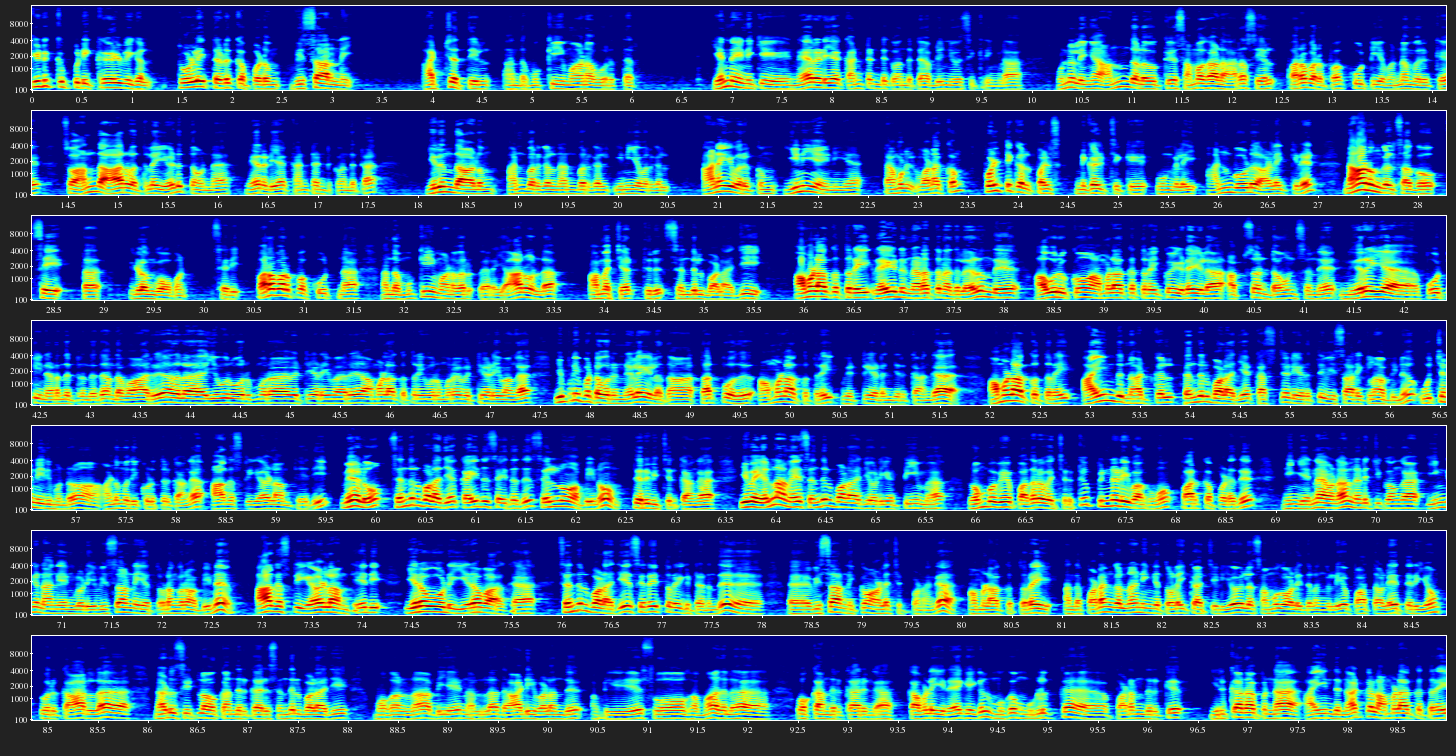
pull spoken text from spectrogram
கிடுக்குப்பிடி கேள்விகள் துளைத்தெடுக்கப்படும் விசாரணை. அச்சத்தில் அந்த முக்கியமான ஒருத்தர். என்ன இன்னைக்கு நேரடியாக கண்டென்ட்டுக்கு வந்துட்டேன் அப்படின்னு யோசிக்கிறீங்களா? ஒன்றும் இல்லைங்க அந்த அளவுக்கு சமகால அரசியல் பரபரப்பாக கூட்டிய வண்ணம் இருக்கு. ஸோ அந்த ஆர்வத்தில் எடுத்த உடனே நேரடியாக கண்டென்ட்டுக்கு வந்துட்டேன். இருந்தாலும் அன்பர்கள் நண்பர்கள் இனியவர்கள் அனைவருக்கும் இனிய இனிய தமிழ் வணக்கம். பொலிட்டிக்கல் பல்ஸ் நிகழ்ச்சிக்கு உங்களை அன்போடு அழைக்கிறேன். நான் உங்கள் சகோ சே த இளங்கோவன். சரி பரபரப்பை கூட்டின அந்த முக்கியமானவர் வேற யாரும் இல்லை அமைச்சர் திரு செந்தில் பாலாஜி. அமலாக்கத்துறை ரெய்டு நடத்தினதுலேருந்து அவருக்கும் அமலாக்கத்துறைக்கும் இடையில் அப்ஸ் அண்ட் டவுன்ஸ்னு நிறைய போட்டி நடந்துட்டு இருந்தது அந்த வாரு அதில் இவர் ஒரு முறை வெற்றி அடைவார் அமலாக்கத்துறை ஒரு முறை வெற்றி அடைவாங்க. இப்படிப்பட்ட ஒரு நிலையில தான் தற்போது அமலாக்கத்துறை வெற்றி அடைஞ்சிருக்காங்க. அமலாக்கத்துறை ஐந்து நாட்கள் செந்தில் பாலாஜியை கஸ்டடி எடுத்து விசாரிக்கலாம் அப்படின்னு உச்சநீதிமன்றம் அனுமதி கொடுத்திருக்காங்க ஆகஸ்ட் ஏழாம் தேதி. மேலும் செந்தில் பாலாஜியை கைது செய்தது செல்லும் அப்படின்னும் தெரிவிச்சிருக்காங்க. இவை எல்லாமே செந்தில் பாலாஜியோடைய டீமை ரொம்பவே பதற வச்சிருக்கு. பின்னடைவாகவும் பார்க்கப்படுது. நீங்கள் என்ன வேணாலும் நினச்சிக்கோங்க. இங்கே நாங்கள் எங்களுடைய விசாரணையை தொடங்குறோம் அப்படின்னு ஆகஸ்ட் ஏழாம் தேதி இரவோடு இரவாக செந்தில் பாலாஜியை சிறைத்துறை கிட்ட இருந்து விசாரணைக்கும் அழைச்சிட்டு போனாங்க. அமலாக்கத்துறை. அந்த படங்கள்லாம் நீங்கள் தொலைக்காட்சியிலையோ இல்லை சமூக வலைதளங்களையோ பார்த்தாலே தெரியும். ஒரு காரில் நடு சீட்டில் உட்காந்துருக்காரு செந்தில் பாலாஜி. முகம்லாம் அப்படியே நல்லா தாடி வளர்ந்து அப்படியே சோகமாக அதில் உட்காந்துருக்காருங்க கவலை ரேகைகள் முகம் முழுக்க படர்ந்திருக்கு. இருக்காதா பின்ன? ஐந்து நாட்கள் அமலாக்கத்துறை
